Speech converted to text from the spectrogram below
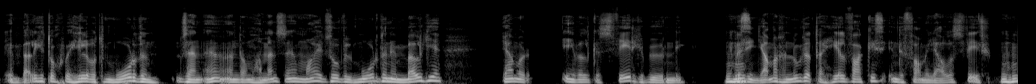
in België toch wel heel wat moorden zijn. Hè? En dan gaan mensen zeggen, maar zoveel moorden in België. Ja, maar in welke sfeer gebeuren die? Mhm. We zien jammer genoeg dat dat heel vaak is in de familiale sfeer. Mhm.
